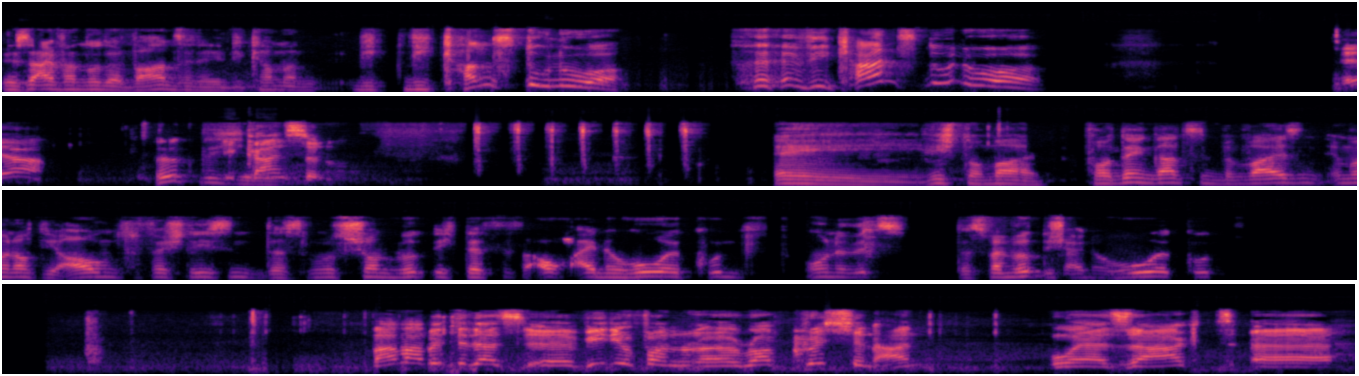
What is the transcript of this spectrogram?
Das ist einfach nur der Wahnsinn, ey. Wie kann man, wie, wie kannst du nur? wie kannst du nur? Ja, Wirklich, wie ey. kannst du nur? Ey, nicht normal. Vor den ganzen Beweisen immer noch die Augen zu verschließen, das muss schon wirklich, das ist auch eine hohe Kunst. Ohne Witz. Das war wirklich eine hohe Kunst. Mach mal bitte das äh, Video von äh, Rob Christian an, wo er sagt, äh,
